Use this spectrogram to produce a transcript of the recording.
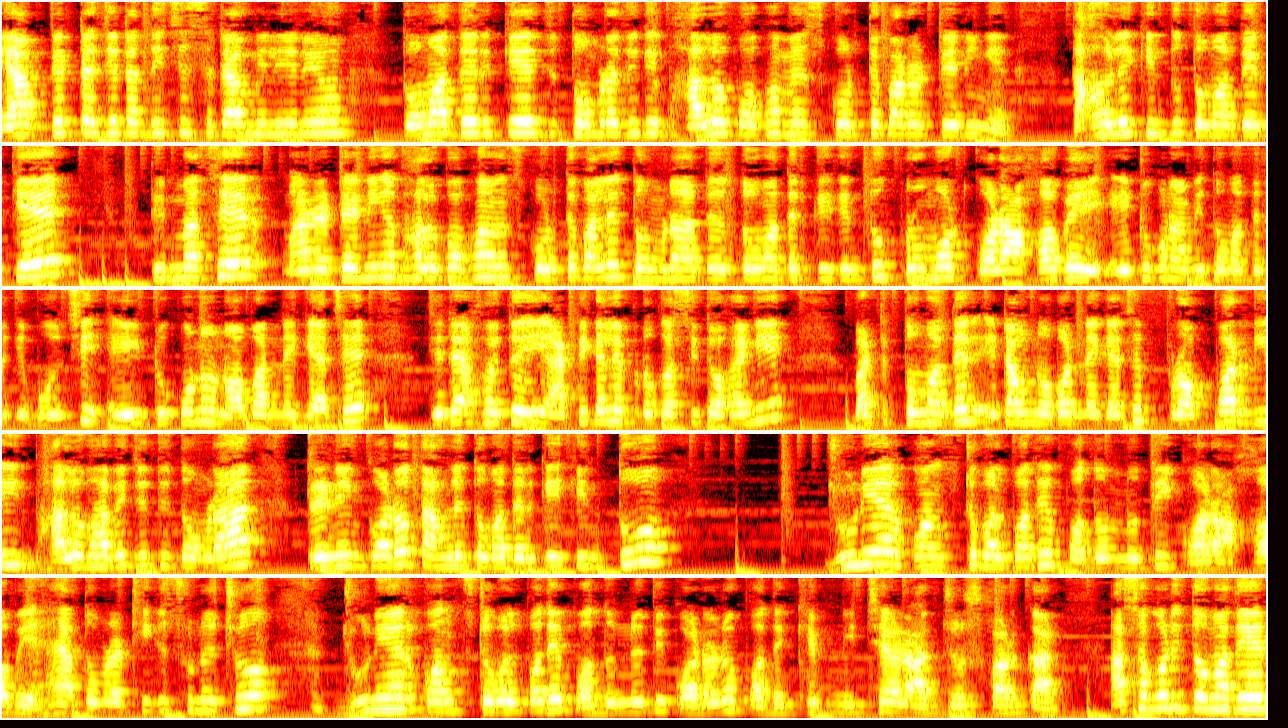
এই আপডেটটা যেটা দিচ্ছি, সেটাও মিলিয়ে নিও। তোমাদেরকে তোমরা যদি ভালো পারফরমেন্স করতে পারো ট্রেনিং এ তাহলে কিন্তু তোমাদেরকে তিন মাসের মানে ট্রেনিং এ ভালো পারফরমেন্স করতে পারলে তোমরা তোমাদেরকে কিন্তু প্রমোট করা হবে। এইটুকুন আমি তোমাদেরকে বলছি, এইটুকুনও নবান্নে গেছে, যেটা হয়তো এই আর্টিকেলে প্রকাশিত হয়নি বাট তোমাদের এটাও নবান্নে গেছে। প্রপারলি ভালোভাবে যদি তোমরা ট্রেনিং করো, তাহলে তোমাদেরকে কিন্তু জুনিয়র কনস্টেবল পদে পদোন্নতি করা হবে। হ্যাঁ তোমরা ঠিকই শুনেছো জুনিয়র কনস্টেবল পদে পদোন্নতি করারও পদক্ষেপ নিচ্ছে রাজ্য সরকার। আশা করি তোমাদের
